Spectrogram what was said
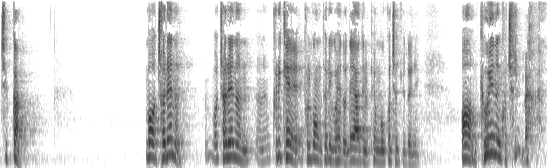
즉각 뭐 절에는 뭐 절에는 어, 그렇게 불공 드리고 해도 내 아들 병 못 고쳐주더니 어 교회는 고쳐준다.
